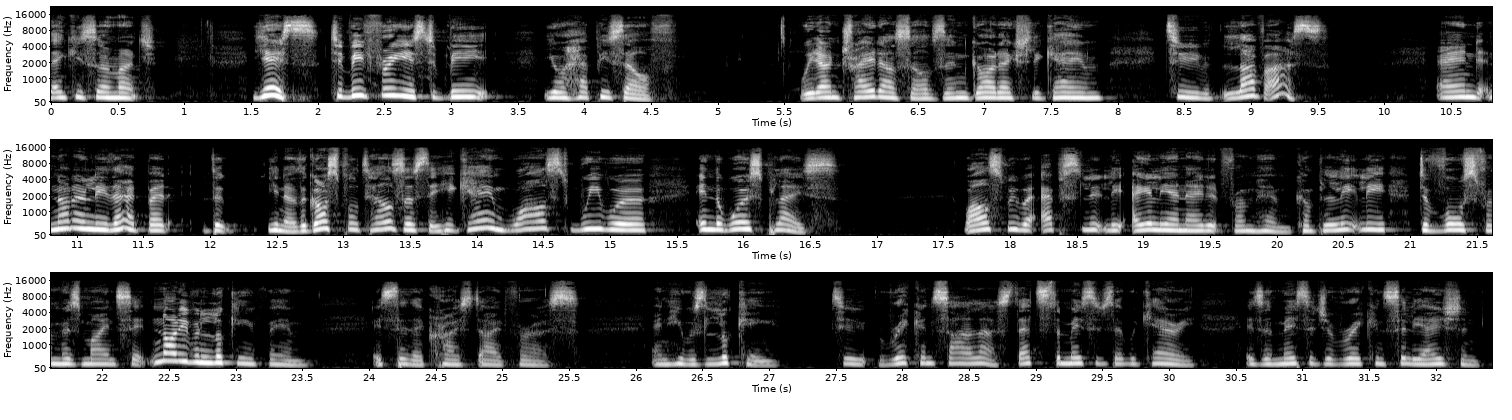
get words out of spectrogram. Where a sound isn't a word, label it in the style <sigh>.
Thank you so much. Yes, to be free is to be your happy self. We don't trade ourselves in. God actually came to love us. And not only that, but the you know, the gospel tells us that he came whilst we were in the worst place. Whilst we were absolutely alienated from him, completely divorced from his mindset, not even looking for him. It said that Christ died for us. And he was looking to reconcile us. That's the message that we carry, is a message of reconciliation.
